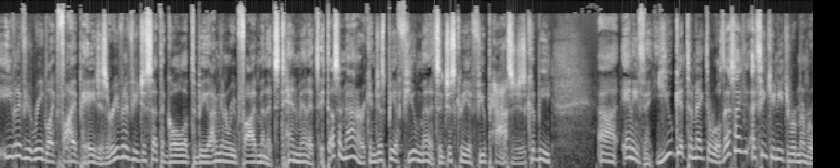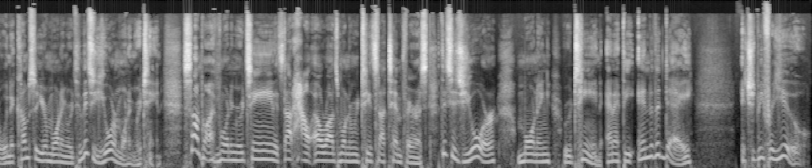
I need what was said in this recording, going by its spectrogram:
even if you read like five pages, or even if you just set the goal up to be, I'm going to read five minutes, 10 minutes, it doesn't matter. It can just be a few minutes. It just could be a few passages. It could be uh, anything. You get to make the rules. That's I, I think you need to remember when it comes to your morning routine. This is your morning routine. It's not my morning routine. It's not Hal Elrod's morning routine. It's not Tim Ferriss. This is your morning routine. And at the end of the day, it should be for you.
